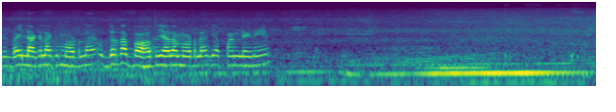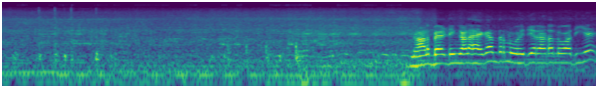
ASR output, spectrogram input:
ਇਹ ਬਾਈ ਅਲੱਗ-ਅਲੱਗ ਮਾਡਲ ਹੈ। ਉਧਰ ਤਾਂ ਬਹੁਤ ਜ਼ਿਆਦਾ ਮਾਡਲ ਹੈ ਜੇ ਆਪਾਂ ਲੈਣੇ ਆ। ਨਾਲ ਬਿਲਡਿੰਗ ਵਾਲਾ ਹੈਗਾ, ਅੰਦਰ ਲੋਹੇ ਦੀ ਰਾੜਾ ਲਵਾ ਦਈਏ।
